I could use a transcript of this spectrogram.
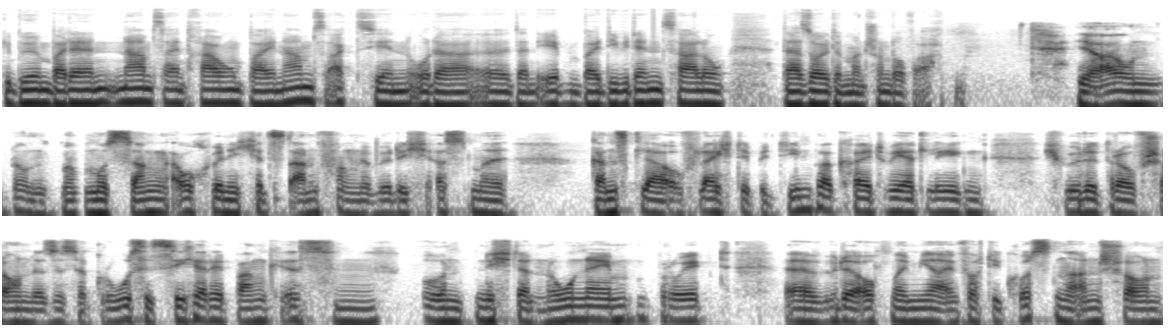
Gebühren bei der Namenseintragung bei Namensaktien oder äh, dann eben bei Dividendenzahlung, da sollte man schon drauf achten. Ja, und, und man muss sagen, auch wenn ich jetzt anfange, da würde ich erstmal ganz klar auf leichte Bedienbarkeit Wert legen. Ich würde darauf schauen, dass es eine große, sichere Bank ist mhm. und nicht ein No-Name-Projekt. Äh, würde auch mal mir einfach die Kosten anschauen.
